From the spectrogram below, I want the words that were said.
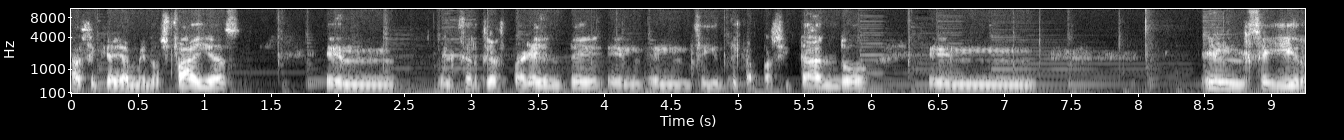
hace que haya menos fallas, el, el ser transparente, el, el, seguirte capacitando, el, el seguir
